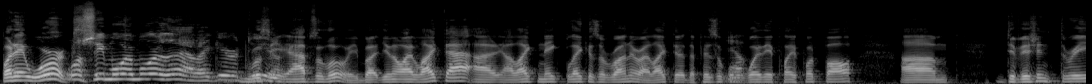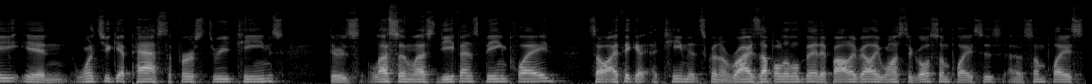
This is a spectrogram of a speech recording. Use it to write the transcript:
but it works. We'll see more and more of that. I guarantee We'll you. see, absolutely. But you know, I like that. I, I like Nate Blake as a runner. I like their the physical Yeah. way they play football. Um, Division three in once you get past the first three teams, there's less and less defense being played. So I think a, a team that's going to rise up a little bit, if Olive Valley wants to go some places, uh, someplace,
